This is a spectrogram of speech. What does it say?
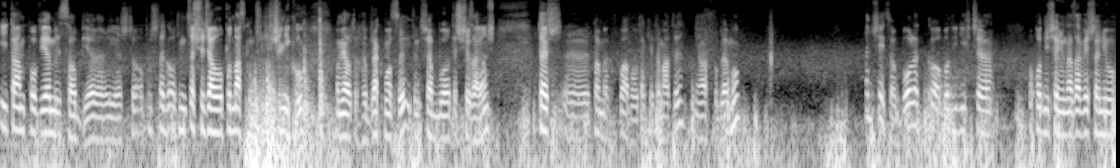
i tam powiemy sobie jeszcze oprócz tego o tym, co się działo pod maską, czyli w silniku, bo miał trochę brak mocy i tym trzeba było też się zająć. Też e, Tomek wpławał takie tematy, nie ma problemu. A dzisiaj co? Było lekko o bodylifcie, o podniesieniu na zawieszeniu.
